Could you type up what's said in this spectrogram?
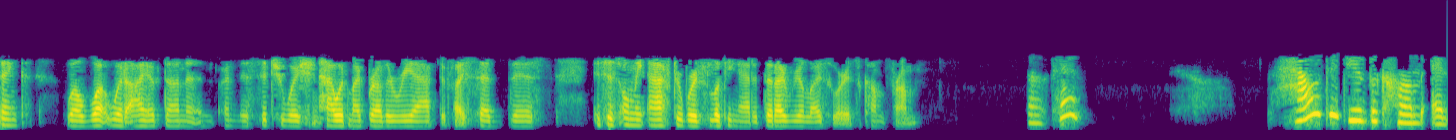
think, well, what would I have done in, in this situation? How would my brother react if I said this? It's just only afterwards looking at it that I realize where it's come from. Okay. How did you become an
